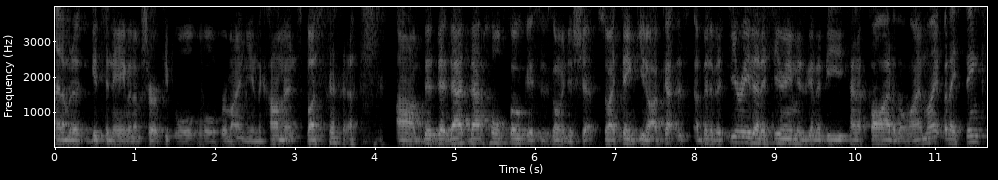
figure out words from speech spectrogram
And I'm going to get to name, and I'm sure people will, will remind me in the comments. But um, that, that that whole focus is going to shift. So I think you know I've got this a bit of a theory that Ethereum is going to be kind of fall out of the limelight, but I think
